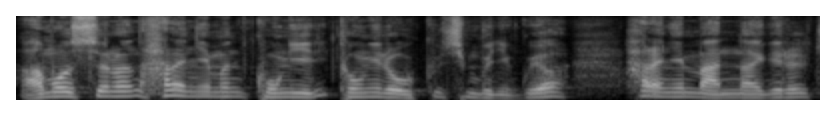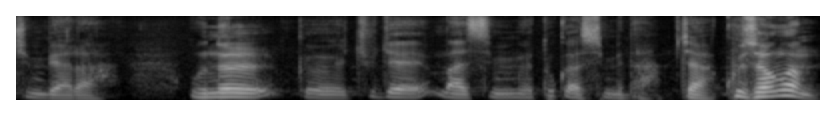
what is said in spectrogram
아모스는 하나님은 공의, 공의로우신 분이고요. 하나님 만나기를 준비하라. 오늘 그 주제 말씀과 똑같습니다. 자, 구성은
